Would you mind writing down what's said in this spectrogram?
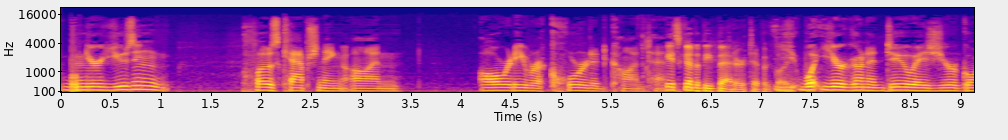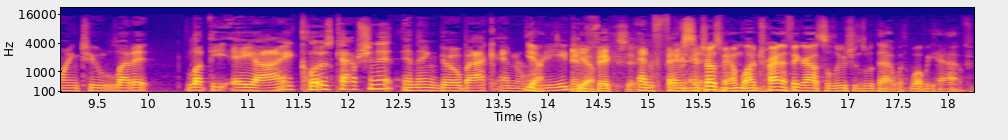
when you're using closed captioning on already recorded content. It's going to be better typically. what you're going to do is you're going to let it let the AI close caption it and then go back and Yeah. read And Yeah. fix it. and and, fix and it. trust me, I'm, I'm trying to figure out solutions with that with what we have.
